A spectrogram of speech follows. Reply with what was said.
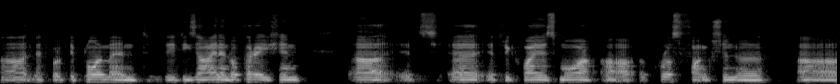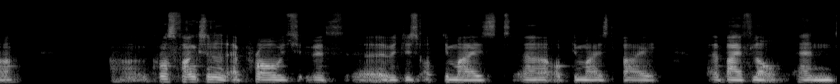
network deployment, the design and operation, Uh, it's uh, it requires more uh, cross-functional uh, cross-functional approach with uh, which is optimized uh, optimized by by flow. And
